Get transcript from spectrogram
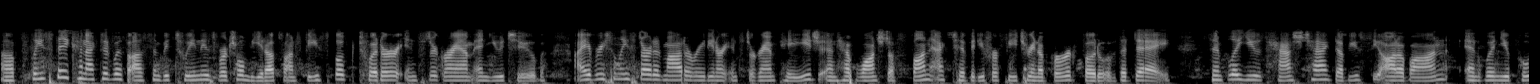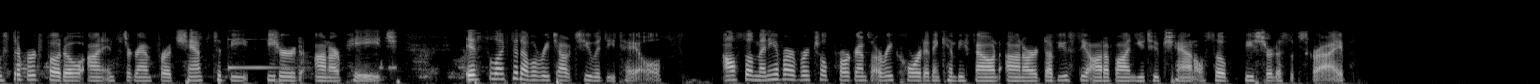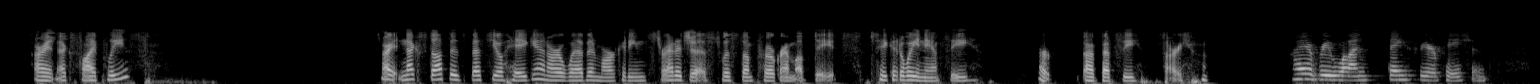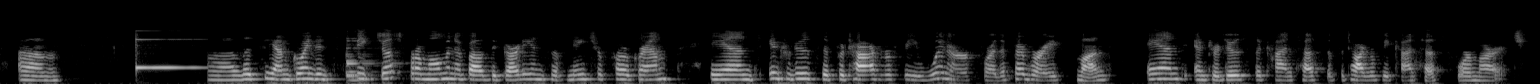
Uh, please stay connected with us in between these virtual meetups on Facebook, Twitter, Instagram, and YouTube. I have recently started moderating our Instagram page and have launched a fun activity for featuring a bird photo of the day. Simply use hashtag WCAudubon, and when you post a bird photo on Instagram for a chance to be featured on our page. If selected, I will reach out to you with details. Also, many of our virtual programs are recorded and can be found on our WC Audubon YouTube channel, so be sure to subscribe. All right, next slide, please. All right, next up is Betsy O'Hagan, our web and marketing strategist with some program updates. Take it away, Nancy, or uh, Betsy, sorry. Hi, everyone. Thanks for your patience. Um, uh, let's see, I'm going to speak just for a moment about the Guardians of Nature program and introduce the photography winner for the February month, and introduce the contest, the photography contest for March.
